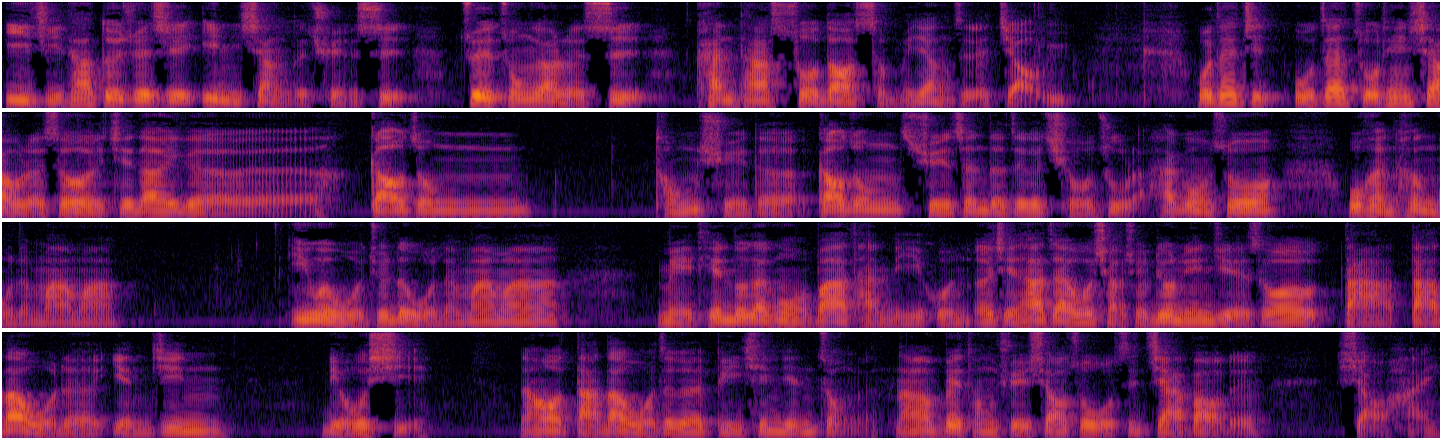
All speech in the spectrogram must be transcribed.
以及他对这些印象的诠释。最重要的是看他受到什么样子的教育。我在今我在昨天下午的时候也接到一个高中同学的高中学生的这个求助了，他跟我说我很恨我的妈妈，因为我觉得我的妈妈每天都在跟我爸谈离婚，而且他在我小学六年级的时候打打到我的眼睛流血。然后打到我这个鼻青脸肿的，然后被同学笑说我是家暴的小孩。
